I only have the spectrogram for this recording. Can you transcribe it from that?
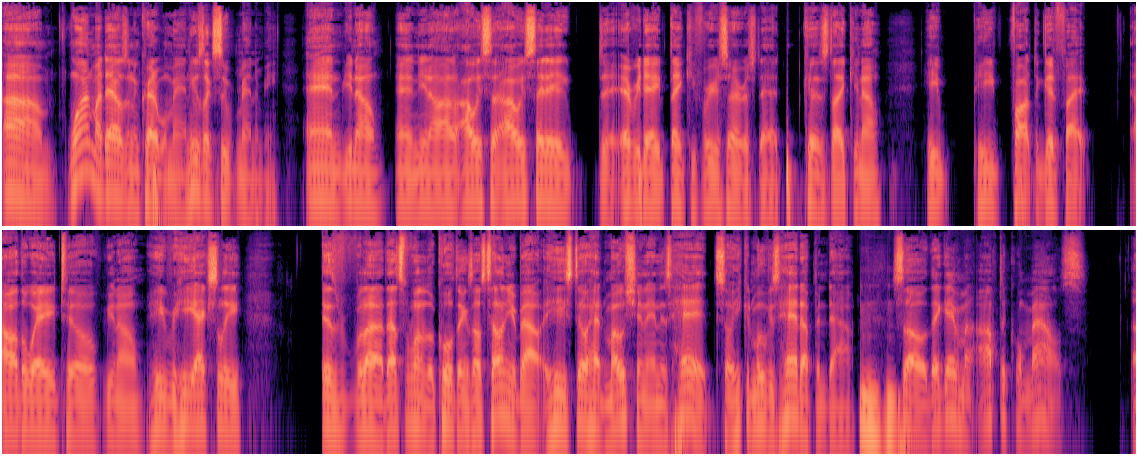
um, one, my dad was an incredible man. He was like Superman to me, and you know, and you know, I, I always I always say to, every day, thank you for your service, Dad, because like you know, he he fought the good fight all the way till you know he he actually is uh, that's one of the cool things I was telling you about. He still had motion in his head, so he could move his head up and down. Mhm. So they gave him an optical mouse, uh,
